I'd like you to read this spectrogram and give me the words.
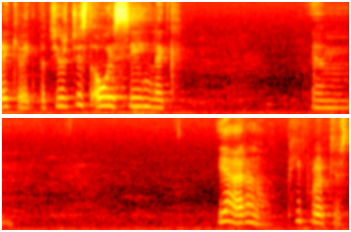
reykjavik but you're just always seeing like um yeah i don't know. People are just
